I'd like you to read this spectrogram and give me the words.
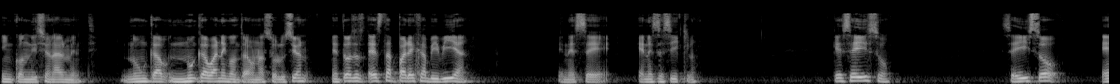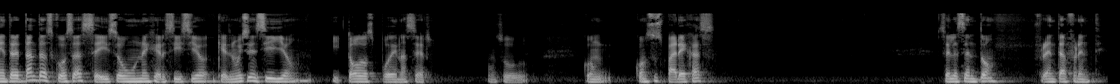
incondicionalmente. Nunca, nunca van a encontrar una solución. Entonces, esta pareja vivía en ese, en ese ciclo. ¿Qué se hizo? Se hizo, entre tantas cosas, se hizo un ejercicio que es muy sencillo y todos pueden hacer con, su, con, con sus parejas. Se les sentó frente a frente.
